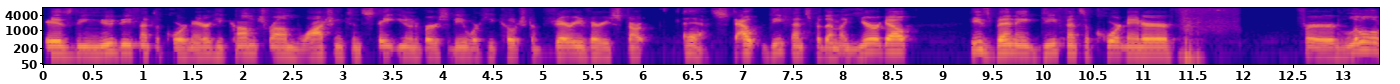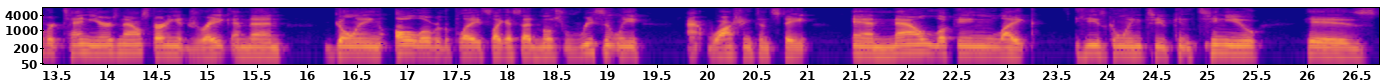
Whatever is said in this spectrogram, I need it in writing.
is the new defensive coordinator. He comes from Washington State University, where he coached a very, very start, eh, stout defense for them a year ago. He's been a defensive coordinator for a little over 10 years now, starting at Drake and then going all over the place. Like I said, most recently at Washington State, and now looking like he's going to continue his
